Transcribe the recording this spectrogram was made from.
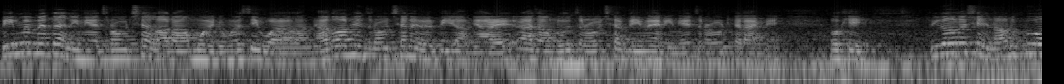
payment method အနေနဲ့ကျွန်တော်ချက်လာတာမှမဟုတ် domestic wire လားများသောအားဖြင့်ကျွန်တော်ချက်နေပဲပေးတာများတယ်အဲဒါကြောင့်မလို့ကျွန်တော်တို့ချက် payment အနေနဲ့ကျွန်တော်တို့ထည့်လိုက်မယ် okay ပြီးတော့လို့ရှိရင်နောက်တစ်ခုက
